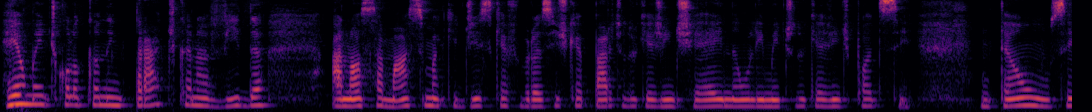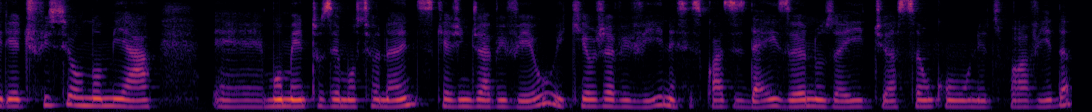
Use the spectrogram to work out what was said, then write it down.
realmente colocando em prática na vida a nossa máxima que diz que a fibrose cística é parte do que a gente é e não o limite do que a gente pode ser. Então, seria difícil eu nomear é, momentos emocionantes que a gente já viveu e que eu já vivi nesses quase 10 anos aí de ação com Unidos pela Vida,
